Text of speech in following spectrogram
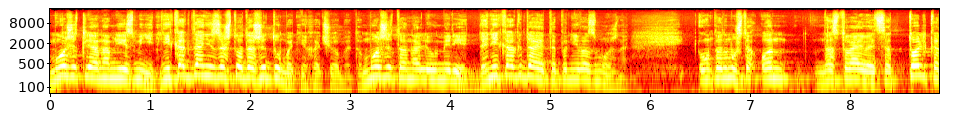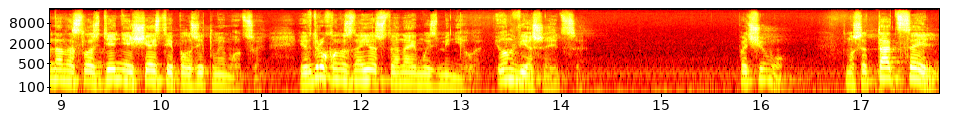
Может ли она мне изменить? Никогда ни за что даже думать не хочу об этом. Может она ли умереть? Да никогда это невозможно. Он потому что он настраивается только на наслаждение, счастье и положительную эмоцию. И вдруг он узнает, что она ему изменила, и он вешается. Почему? Потому что та цель,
